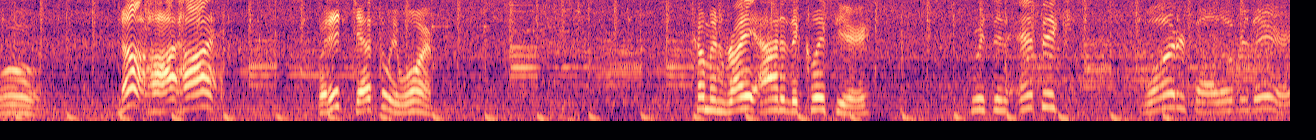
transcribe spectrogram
Oh, not hot, hot, but it's definitely warm. Coming right out of the cliff here with an epic waterfall over there.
